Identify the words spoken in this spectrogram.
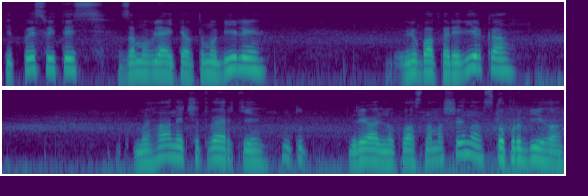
Підписуйтесь, замовляйте автомобілі. Люба перевірка. Мегани четверті. Ну, тут реально класна машина. 100 пробіга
